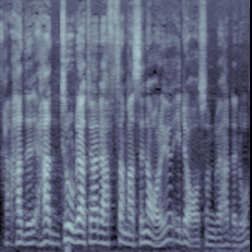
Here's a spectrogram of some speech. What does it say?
hade, hade... Tror du att du hade haft samma scenario idag som du hade då?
